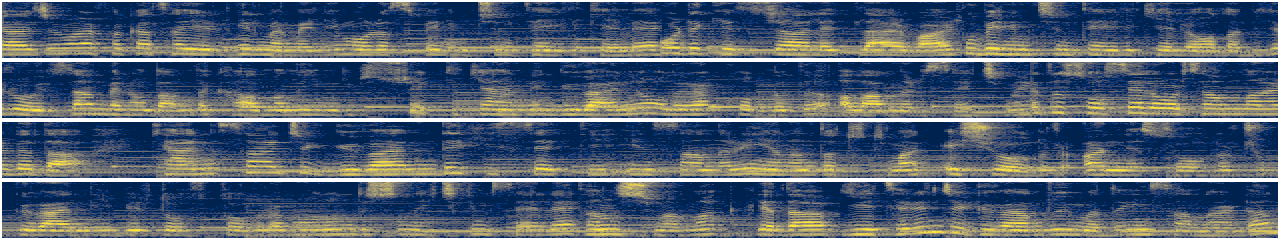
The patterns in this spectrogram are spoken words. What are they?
ihtiyacım var fakat hayır girmemeliyim. Orası benim için tehlikeli. Orada kesici aletler var. Bu benim için tehlikeli olabilir. O yüzden ben odamda kalmalıyım gibi sürekli kendine güvenli olarak kodladığı alanları seçmek. Ya da sosyal ortamlarda da kendi sadece güvende hissettiği insanların yanında tutmak. Eşi olur, annesi olur, çok güvendiği bir dostu olur ama onun dışında hiç kimseyle tanışmamak ya da yeterince güven duymadığı insanlardan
